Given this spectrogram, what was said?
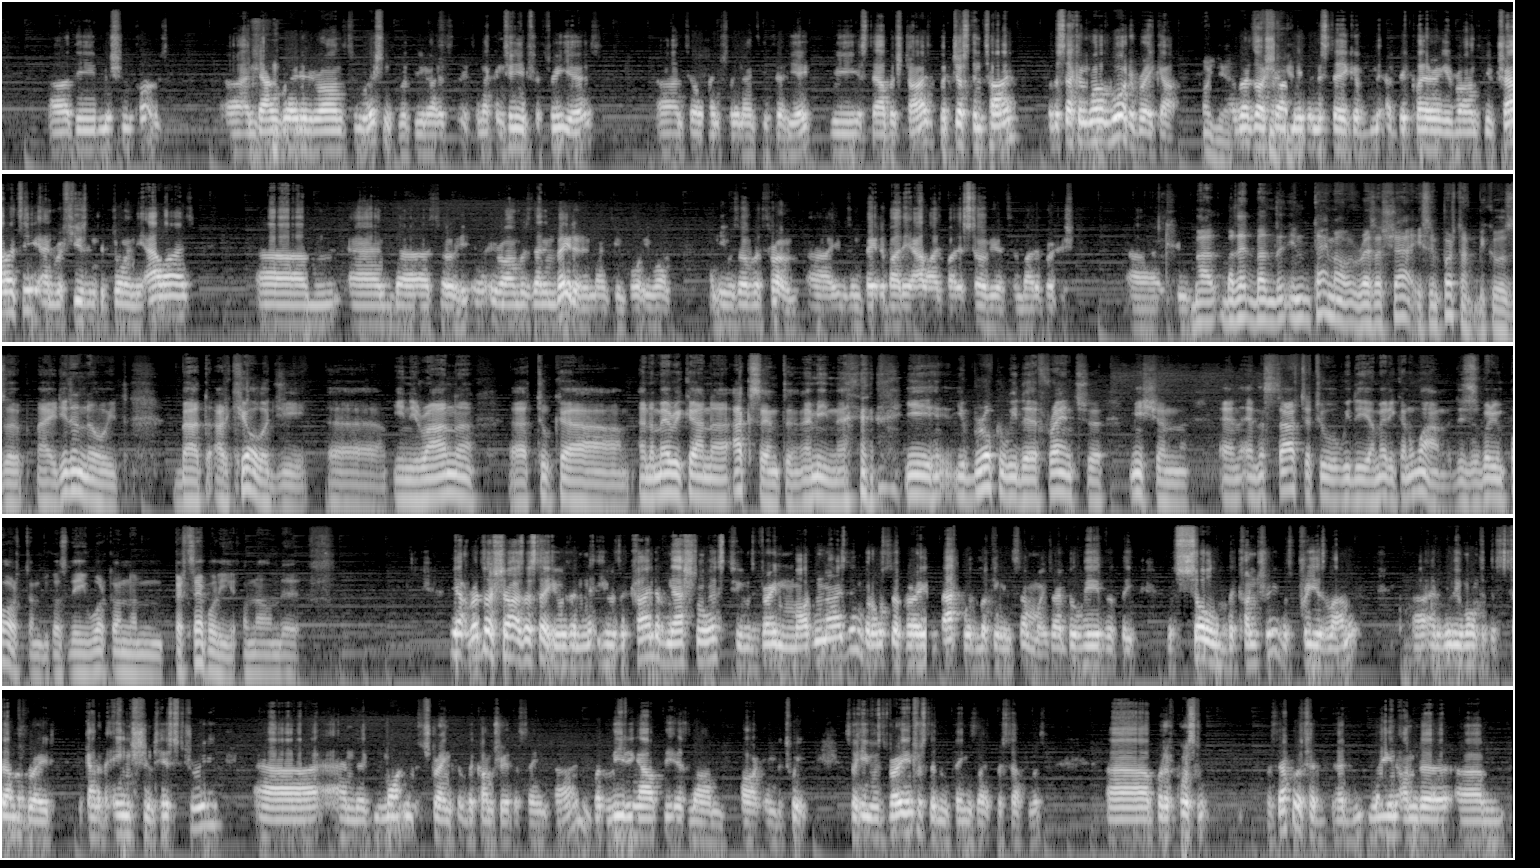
uh, the mission closed uh, and downgraded Iran's relations with the United States. And that continued for three years uh, until eventually 1938. We established ties, but just in time for the Second World War to break out. Oh, yeah. Reza Shah made the mistake of, of declaring Iran's neutrality and refusing to join the Allies. Um, and uh, so he, Iran was then invaded in 1941, and he was overthrown. Uh, he was invaded by the Allies, by the Soviets, and by the British. Uh, but but but in time of Reza Shah is important because uh, I didn't know it, but archaeology uh, in Iran. Uh, took uh, an American uh, accent. I mean, he, he broke with the French mission and and started to with the American one. This is very important because they work on um, Persepolis on, on the. Yeah, Reza Shah, as I say, he was a he was a kind of nationalist who was very modernizing, but also very backward-looking in some ways. I believe that the, the soul of the country was pre-Islamic, uh, and really wanted to celebrate kind of ancient history uh, and the modern strength of the country at the same time, but leaving out the Islam part in between. So he was very interested in things like Persepolis. Uh, but of course, Persepolis had, had lain under um,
